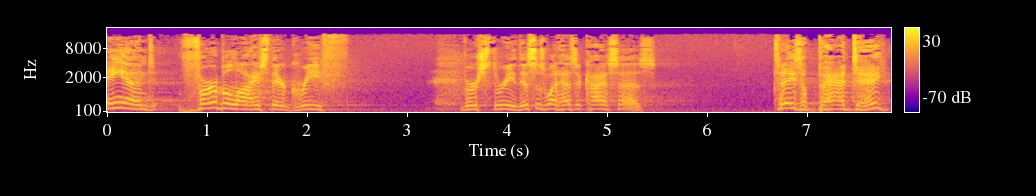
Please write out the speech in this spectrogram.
and verbalize their grief. Verse 3, this is what Hezekiah says. Today's a bad day.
